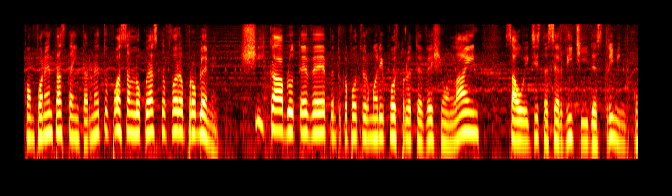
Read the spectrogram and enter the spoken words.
componenta asta internetul poate să înlocuiască fără probleme. Și cablu TV pentru că poți urmări posturile TV și online sau există servicii de streaming, cum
